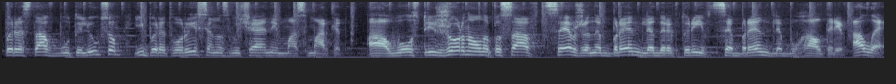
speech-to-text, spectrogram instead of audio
перестав бути люксом і перетворився на звичайний мас-маркет. А Wall Street Journal написав: це вже не бренд для директорів, це бренд для бухгалтерів. Але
